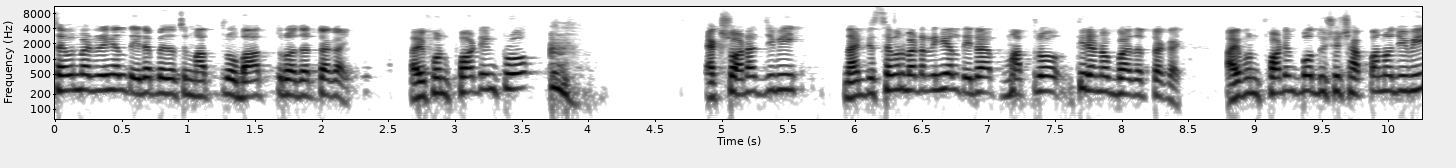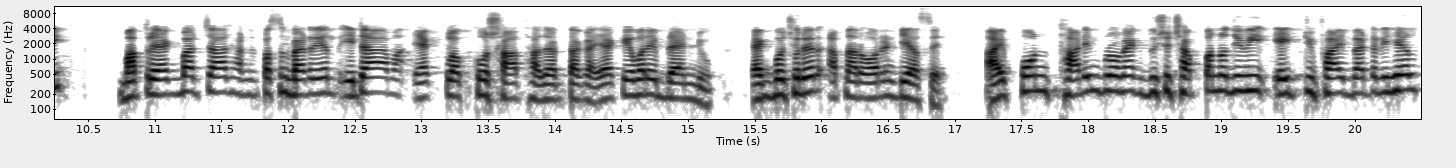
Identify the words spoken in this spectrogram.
seven battery health এটা পেয়ে যাচ্ছে মাত্র বাহাত্তর হাজার টাকায়। আইফোন ফোরটিন প্রো একশো আঠাশ GB, ninety seven battery health, এটা মাত্র তিরানব্বই হাজার টাকায়। আইফোন ফোরটিন প্রো দুশো ছাপ্পান্ন জিবি, মাত্র একবার charge hundred percent battery health এটা এক লক্ষ সাত হাজার টাকা একেবারে ব্র্যান্ড নিউ এক বছরের আপনার ওয়ারেন্টি আছে। আইফোন থার্টিন প্রো ম্যাক্স দুশো ছাপ্পান্ন GB eighty five battery health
